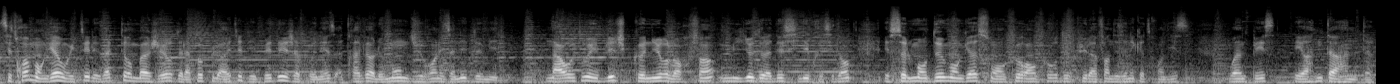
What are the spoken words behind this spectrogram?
Ces trois mangas ont été les acteurs majeurs de la popularité des BD japonaises à travers le monde durant les années 2000. Naruto et Bleach connurent leur fin au milieu de la décennie précédente et seulement deux mangas sont encore en cours depuis la fin des années 90, One Piece et Hunter x Hunter.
